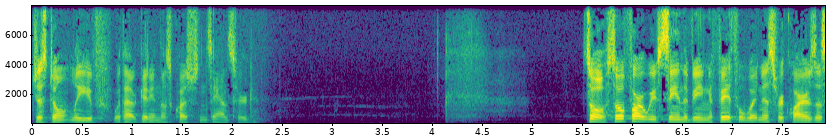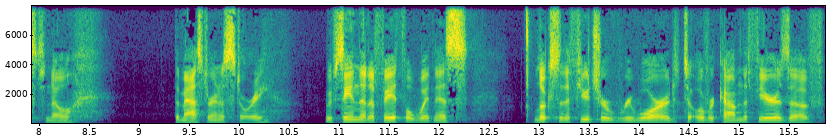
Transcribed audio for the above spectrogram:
Just don't leave without getting those questions answered. So, so far we've seen that being a faithful witness requires us to know the master in a story. We've seen that a faithful witness looks to the future reward to overcome the fears of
